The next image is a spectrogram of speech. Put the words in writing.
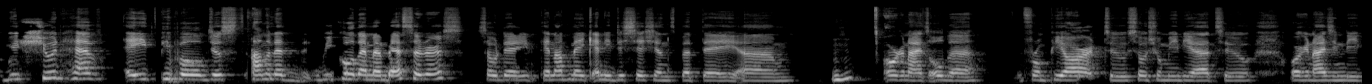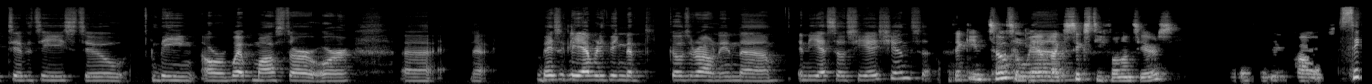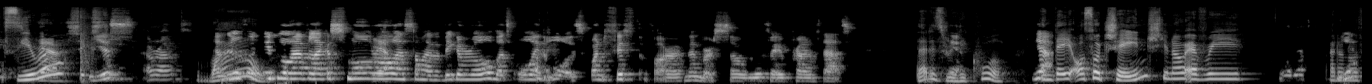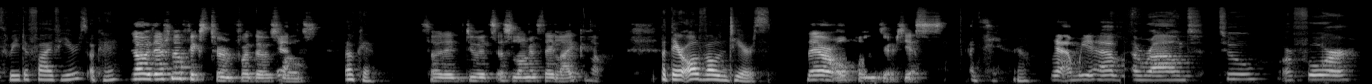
we should have eight people just under that we call them ambassadors so they cannot make any decisions but they um, mm-hmm. organize all the from pr to social media to organizing the activities to being our webmaster or uh, basically everything that goes around in the in the associations i think in total we have like 60 volunteers Six zero? Yeah, six yes. around. Wow. And people have like a small role yeah. and some have a bigger role, but all in all, it's one fifth of our members. So we're very proud of that. That is really yeah. cool. Yeah. And they also change, you know, every, I don't know, three to five years. Okay. No, there's no fixed term for those roles. Okay. So they do it as long as they like. But they're all volunteers. They are all volunteers, yes. I see. Yeah. yeah, and we have around two or four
